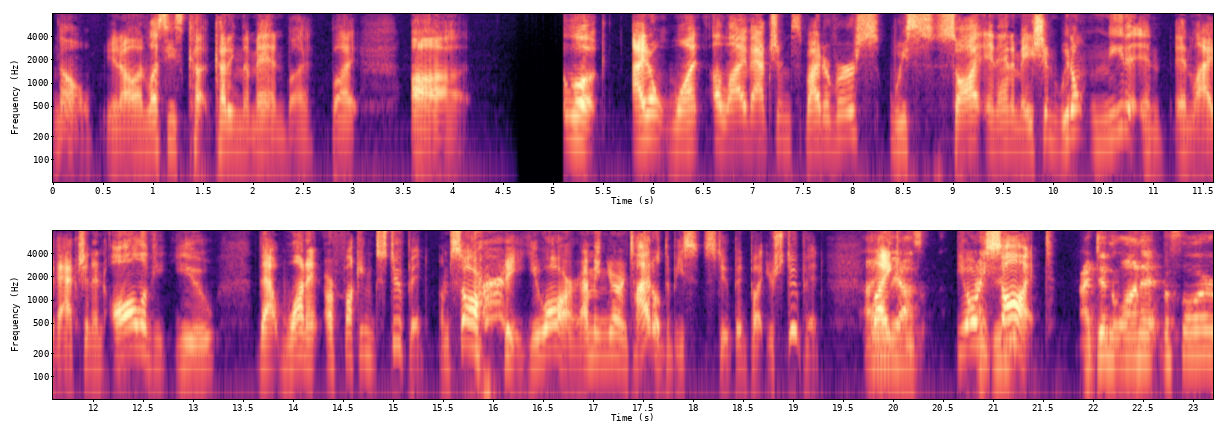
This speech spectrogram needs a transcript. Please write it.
no, you know, unless he's cut cutting them in." But but uh, look, I don't want a live action Spider Verse. We saw it in animation. We don't need it in in live action. And all of you that want it are fucking stupid. I'm sorry, you are. I mean, you're entitled to be stupid, but you're stupid. I Like- gotta be honest. You already saw it. I didn't want it before,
